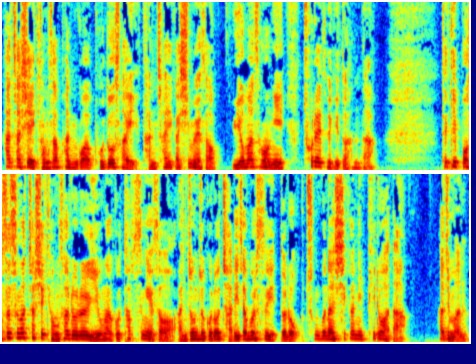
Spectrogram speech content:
하차 시 경사판과 보도 사이 단 차이가 심해서 위험한 상황이 초래되기도 한다. 특히 버스 승하차 시 경사로를 이용하고 탑승해서 안정적으로 자리 잡을 수 있도록 충분한 시간이 필요하다. 하지만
